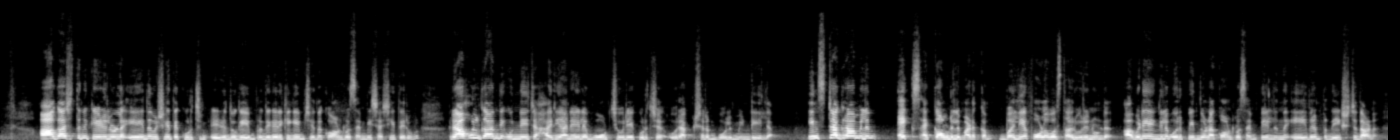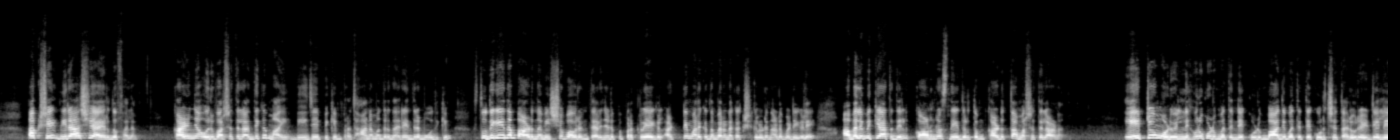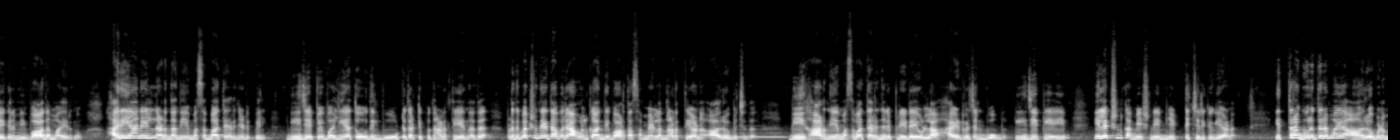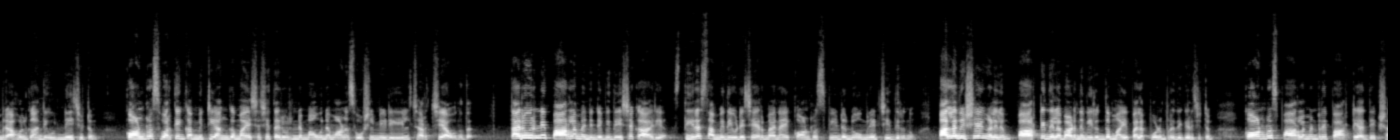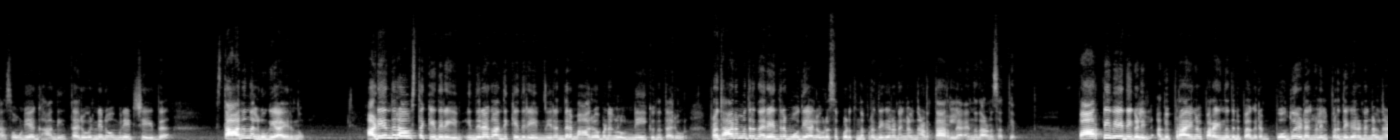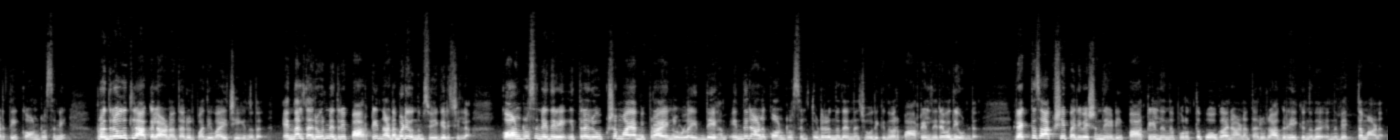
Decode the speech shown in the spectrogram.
ആകാശത്തിന് കീഴിലുള്ള ഏത് വിഷയത്തെക്കുറിച്ചും എഴുതുകയും പ്രതികരിക്കുകയും ചെയ്യുന്ന Congress M P Shashi Tharoor Rahul Gandhi ഉന്നയിച്ച ഹരിയാനയിലെ വോട്ട് ചോരിയെക്കുറിച്ച് ഒരു അക്ഷരം പോലും മിണ്ടിയില്ല. ഇൻസ്റ്റാഗ്രാമിലും എക്സ് അക്കൗണ്ടിലും അടക്കം വലിയ ഫോളോവേഴ്സ് തരൂരിനുണ്ട്. അവിടെയെങ്കിലും ഒരു പിന്തുണ കോൺഗ്രസ് എം പിയിൽ നിന്ന് ഏവരും പ്രതീക്ഷിച്ചതാണ്. പക്ഷേ നിരാശയായിരുന്നു ഫലം. കഴിഞ്ഞ ഒരു വർഷത്തിലധികമായി ബി ജെ പിക്കും പ്രധാനമന്ത്രി നരേന്ദ്രമോദിക്കും സ്തുതിഗീതം പാടുന്ന വിശ്വപൗരൻ തെരഞ്ഞെടുപ്പ് പ്രക്രിയകൾ അട്ടിമറിക്കുന്ന ഭരണകക്ഷികളുടെ നടപടികളെ അപലപിക്കാത്തതിൽ കോൺഗ്രസ് നേതൃത്വം കടുത്ത അമർഷത്തിലാണ്. ഏറ്റവും ഒടുവിൽ നെഹ്റു കുടുംബത്തിന്റെ കുടുംബാധിപത്യത്തെക്കുറിച്ച് തരൂർ എഴുതിയ ലേഖനം വിവാദമായിരുന്നു. ഹരിയാനയിൽ നടന്ന നിയമസഭാ തെരഞ്ഞെടുപ്പിൽ ബി ജെ പി വലിയ തോതിൽ വോട്ട് തട്ടിപ്പ് നടത്തിയെന്നത് പ്രതിപക്ഷ നേതാവ് രാഹുൽ ഗാന്ധി വാർത്താ സമ്മേളനം നടത്തിയാണ് ആരോപിച്ചത്. ബീഹാർ നിയമസഭാ തെരഞ്ഞെടുപ്പിനിടെയുള്ള ഹൈഡ്രജൻ ബോംബ് ബി ജെ പിയെയും ഇലക്ഷൻ കമ്മീഷനെയും ഞെട്ടിച്ചിരിക്കുകയാണ്. ഇത്ര ഗുരുതരമായ ആരോപണം രാഹുൽ ഗാന്ധി ഉന്നയിച്ചിട്ടും കോൺഗ്രസ് വർക്കിംഗ് കമ്മിറ്റി അംഗമായ ശശി തരൂരിന്റെ മൗനമാണ് സോഷ്യൽ മീഡിയയിൽ ചർച്ചയാവുന്നത്. തരൂരിനെ പാർലമെന്റിന്റെ വിദേശകാര്യ സ്ഥിര സമിതിയുടെ ചെയർമാനായി കോൺഗ്രസ് വീണ്ടും നോമിനേറ്റ് ചെയ്തിരുന്നു. പല വിഷയങ്ങളിലും പാർട്ടി നിലപാടിന് വിരുദ്ധമായി പലപ്പോഴും പ്രതികരിച്ചിട്ടും കോൺഗ്രസ് പാർലമെന്ററി പാർട്ടി അധ്യക്ഷ സോണിയാഗാന്ധി തരൂരിനെ നോമിനേറ്റ് ചെയ്ത് സ്ഥാനം നൽകുകയായിരുന്നു. അടിയന്തരാവസ്ഥക്കെതിരെയും ഇന്ദിരാഗാന്ധിക്കെതിരെയും നിരന്തരം ആരോപണങ്ങൾ ഉന്നയിക്കുന്ന തരൂർ പ്രധാനമന്ത്രി നരേന്ദ്രമോദി അലോറസപ്പെടുത്തുന്ന പ്രതികരണങ്ങൾ നടത്താറില്ല എന്നതാണ് സത്യം. പാർട്ടി വേദികളിൽ അഭിപ്രായങ്ങൾ പറയുന്നതിന് പകരം പൊതു ഇടങ്ങളിൽ പ്രതികരണങ്ങൾ നടത്തി കോൺഗ്രസിനെ പ്രതിരോധത്തിലാക്കലാണ് തരൂർ പതിവായി ചെയ്യുന്നത്. എന്നാൽ തരൂരിനെതിരെ പാർട്ടി നടപടിയൊന്നും സ്വീകരിച്ചില്ല. കോൺഗ്രസിനെതിരെ ഇത്ര രൂക്ഷമായ അഭിപ്രായങ്ങൾ ഉള്ള ഇദ്ദേഹം എന്തിനാണ് കോൺഗ്രസിൽ തുടരുന്നതെന്ന് ചോദിക്കുന്നവർ പാർട്ടിയിൽ നിരവധിയുണ്ട്. രക്തസാക്ഷി പരിവേഷം നേടി പാർട്ടിയിൽ നിന്ന് പുറത്തു പോകാനാണ് തരൂർ ആഗ്രഹിക്കുന്നത് എന്ന് വ്യക്തമാണ്.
